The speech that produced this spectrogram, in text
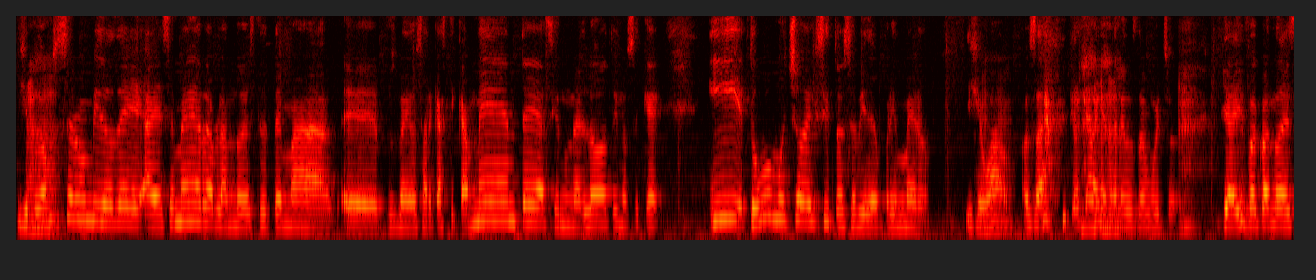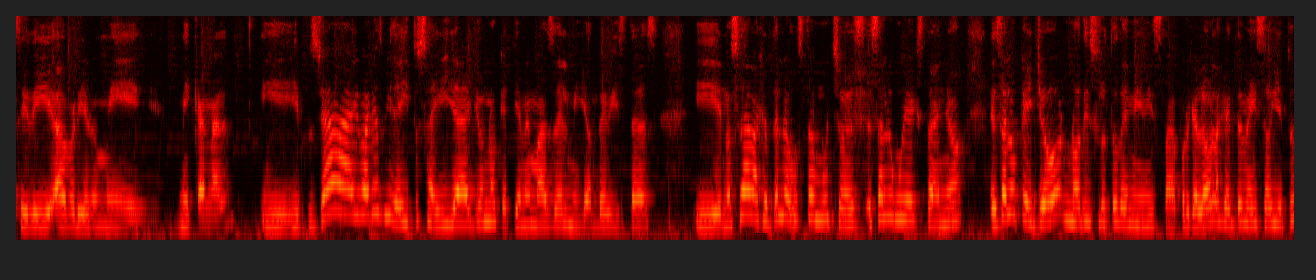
y dije, pues vamos a hacer un video de ASMR hablando de este tema eh, pues medio sarcásticamente, haciendo un elote y no sé qué. Y tuvo mucho éxito ese video primero. Dije, wow, o sea, creo que a la gente le gustó mucho. Y ahí fue cuando decidí abrir mi, mi canal y, pues ya hay varios videitos ahí, ya hay uno que tiene más del millón de vistas y no sé, a la gente le gusta mucho, es, es algo muy extraño, es algo que yo no disfruto de mí misma, porque luego la gente me dice, oye, tú,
